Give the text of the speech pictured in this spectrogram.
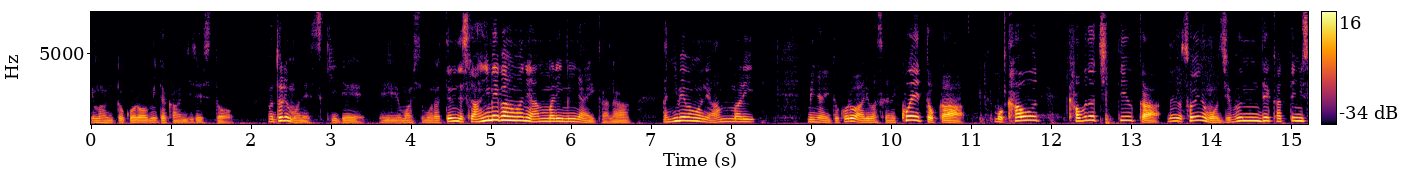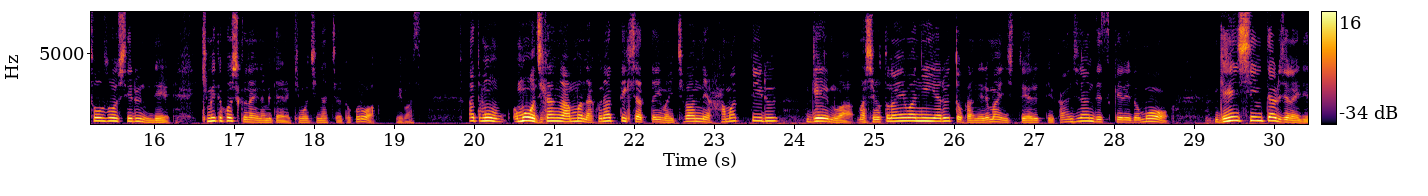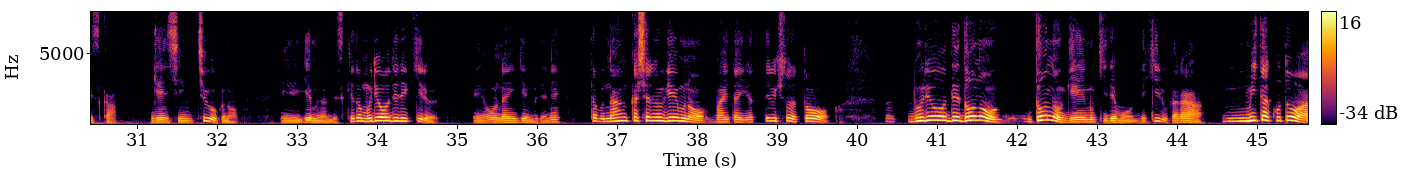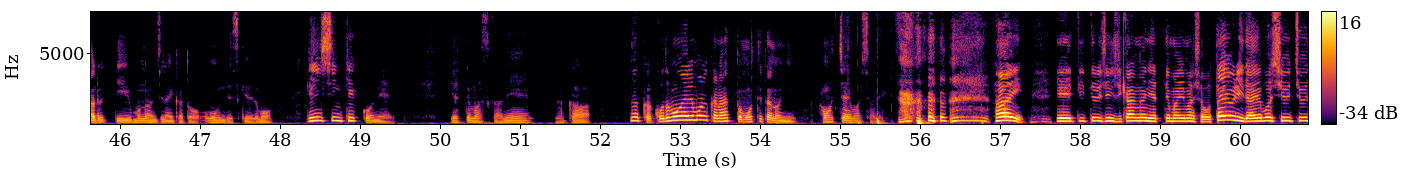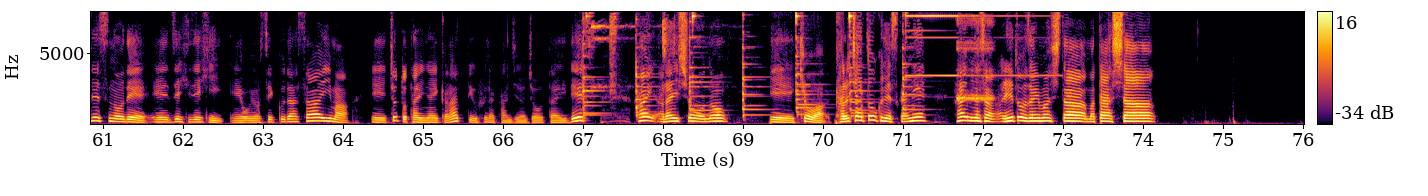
今のところ見た感じですと、まあ、どれもね好きで、えー、読ませてもらってるんですがアニメ版はねあんまり見ないかな。アニメ版はねあんまり見ないところはありますかね。声とかもう顔顔立ちっていうかなんかそういうのも自分で勝手に想像してるんで決めてほしくないなみたいな気持ちになっちゃうところはあります。あともうもう時間があんまなくなってきちゃった。今一番ねハマっているゲームは、まあ、仕事の合間にやるとか寝る前にちょっとやるっていう感じなんですけれども原神ってあるじゃないですか。原神中国の、えー、ゲームなんですけど無料でできる、えー、オンラインゲームでね。多分何かしらのゲームの媒体やってる人だと無料でどのどのゲーム機でもできるから見たことはあるっていうものなんじゃないかと思うんですけれども。原神結構ねやってますかね。なんかなんか子供がいるものかなと思ってたのにハマっちゃいましたね はい。えー、って言ってるうちに時間がやってまいりました。お便り大募集中ですので、えー、ぜひぜひ、えー、お寄せください。今、えー、ちょっと足りないかなっていう風な感じの状態です。はい。荒井翔のえ、今日はカルチャートークですかね。はい、皆さんありがとうございました。また明日。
